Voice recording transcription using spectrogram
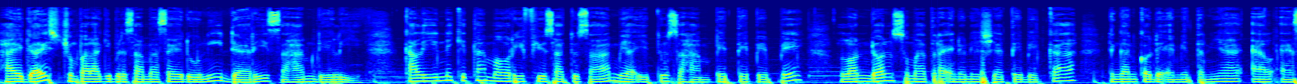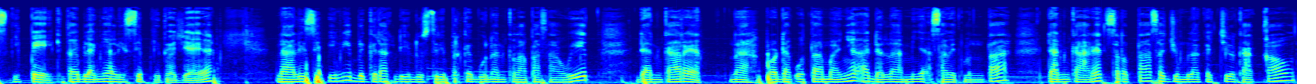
Hai guys, jumpa lagi bersama saya Doni dari Saham Daily. Kali ini kita mau review satu saham yaitu saham PTPP London Sumatera Indonesia Tbk dengan kode emitennya LSIP. Kita bilangnya LISIP gitu aja ya. Nah, LISIP ini bergerak di industri perkebunan kelapa sawit dan karet. Nah, produk utamanya adalah minyak sawit mentah dan karet serta sejumlah kecil kakao,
